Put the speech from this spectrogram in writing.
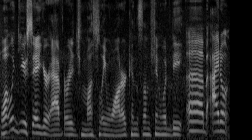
What would you say your average monthly water consumption would be? Um, I don't.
